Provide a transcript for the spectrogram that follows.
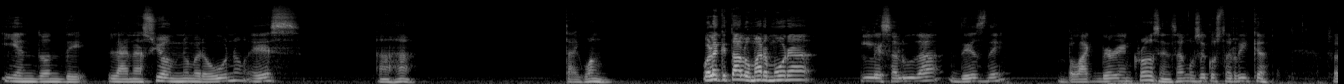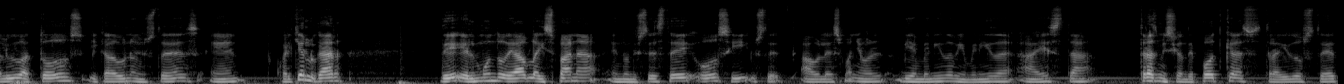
y en donde la nación número uno es, ajá, Taiwán. Hola, ¿qué tal? Omar Mora le saluda desde Blackberry and Cross en San José, Costa Rica. Saludo a todos y cada uno de ustedes en cualquier lugar del mundo de habla hispana en donde usted esté o si usted habla español. Bienvenido, bienvenida a esta transmisión de podcast traído a usted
